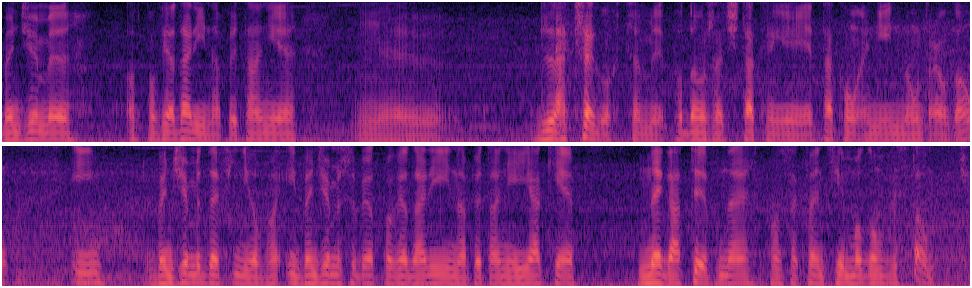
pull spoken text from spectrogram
Będziemy odpowiadali na pytanie, yy, dlaczego chcemy podążać takie, taką, a nie inną drogą i będziemy definiować i będziemy sobie odpowiadali na pytanie, jakie negatywne konsekwencje mogą wystąpić.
